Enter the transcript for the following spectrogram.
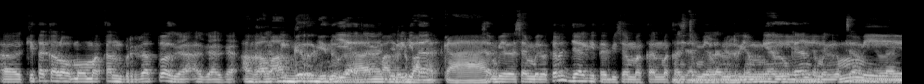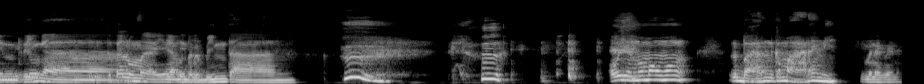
eh, kita kalau mau makan berat tuh agak agak agak agak mager gitu Iya kan mager jadi kita banget kan. sambil sambil kerja kita bisa makan makan Bisa cemilan ringan ngemil, kan cemilan cemilan ngemil itu, ringan itu kan lumayan yang Jadi- berbintang. Oh ya ngomong-ngomong lebaran kemarin nih. Gimana gimana?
